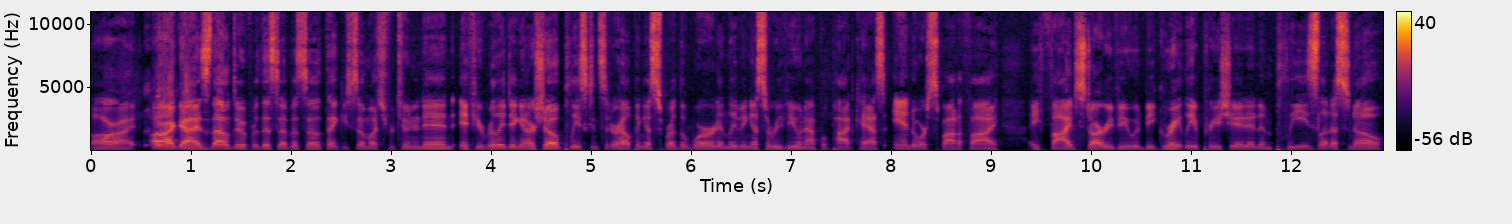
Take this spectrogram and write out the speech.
All right. All right, guys. That'll do it for this episode. Thank you so much for tuning in. If you're really digging our show, please consider helping us spread the word and leaving us a review on Apple Podcasts and or Spotify. A five-star review would be greatly appreciated. And please let us know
